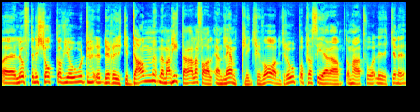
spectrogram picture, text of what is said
Eh, luften är tjock av jord, det ryker damm, men man hittar i alla fall en lämplig krivadgrop att placera de här två liken i.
